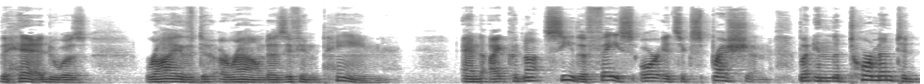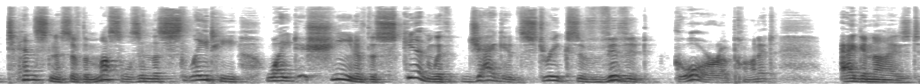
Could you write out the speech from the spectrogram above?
The head was writhed around as if in pain, and I could not see the face or its expression, but in the tormented tenseness of the muscles, in the slaty white sheen of the skin with jagged streaks of vivid gore upon it, agonized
